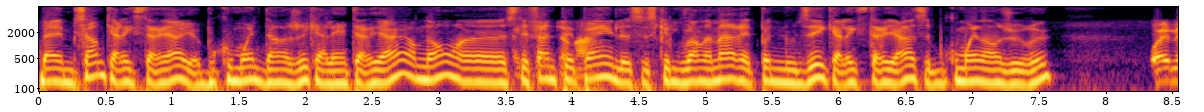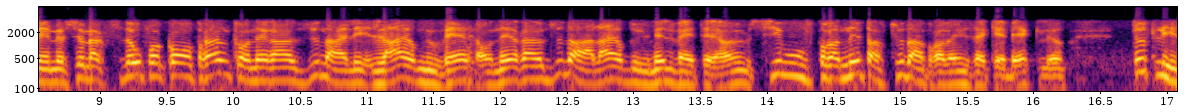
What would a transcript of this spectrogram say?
Ben, il me semble qu'à l'extérieur, il y a beaucoup moins de danger qu'à l'intérieur, non? Euh, Stéphane. Pépin, c'est ce que le gouvernement arrête pas de nous dire, qu'à l'extérieur, c'est beaucoup moins dangereux. Oui, mais M. Martineau, faut comprendre qu'on est rendu dans l'ère nouvelle. On est rendu dans l'ère 2021. Si vous vous promenez partout dans la province de Québec, là, toutes les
